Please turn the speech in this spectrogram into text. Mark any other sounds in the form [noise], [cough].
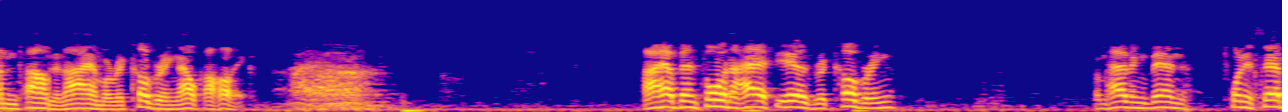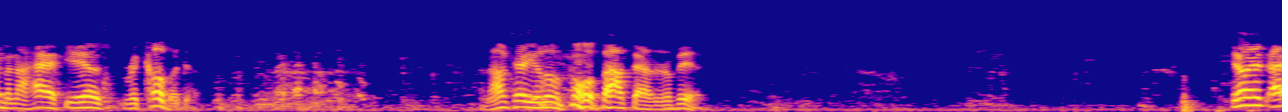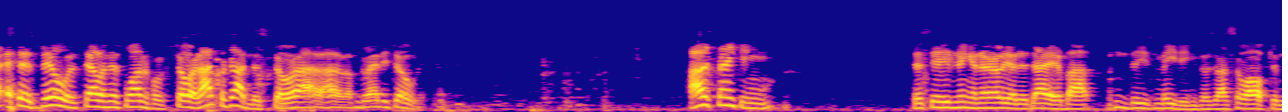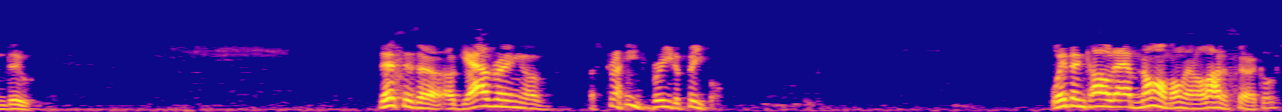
I'm Tom and I am a recovering alcoholic. I have been four and a half years recovering from having been 27 and a half years recovered. And I'll tell you a little [laughs] more about that in a bit. You know, as Bill was telling this wonderful story, I'd forgotten this story. I, am glad he told it. I was thinking this evening and earlier today about [clears throat] these meetings, as I so often do. This is a, a gathering of a strange breed of people. We've been called abnormal in a lot of circles.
